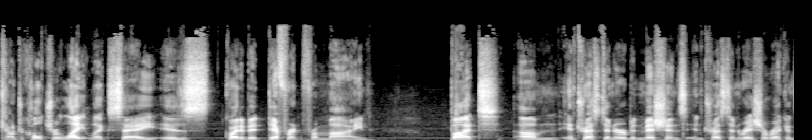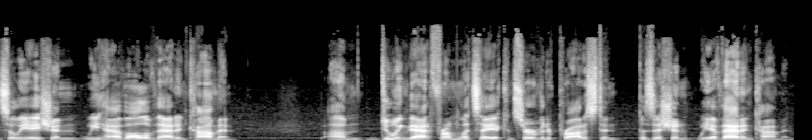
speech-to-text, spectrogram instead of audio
counterculture light, let's say, is quite a bit different from mine. But um, interest in urban missions, interest in racial reconciliation, we have all of that in common. Um, doing that from, let's say, a conservative Protestant position, we have that in common.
